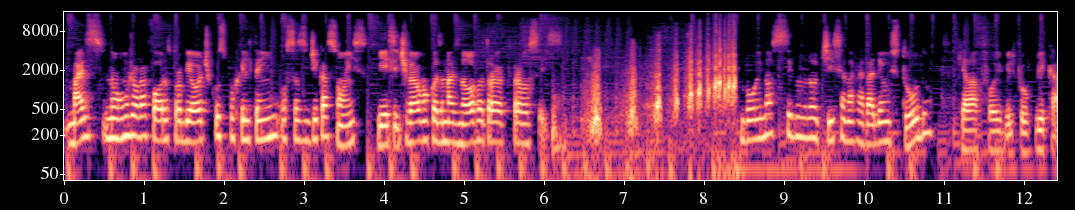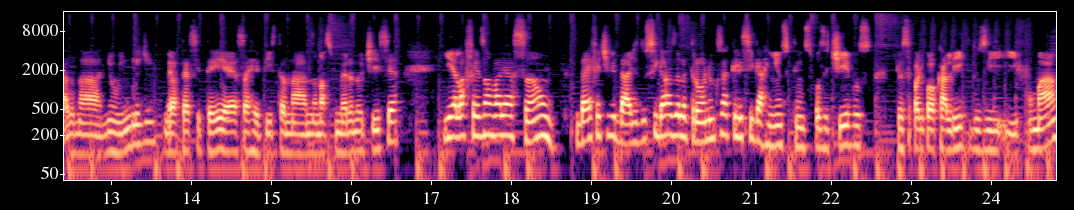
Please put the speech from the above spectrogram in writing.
mas não vamos jogar fora os probióticos porque ele tem as suas indicações. E aí, se tiver alguma coisa mais nova, eu trago aqui para vocês. Bom, e nossa segunda notícia, na verdade, é um estudo que ela foi, ele foi publicado na New England. Eu até citei essa revista na, na nossa primeira notícia. E ela fez uma avaliação da efetividade dos cigarros eletrônicos, aqueles cigarrinhos que têm dispositivos que você pode colocar líquidos e, e fumar,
